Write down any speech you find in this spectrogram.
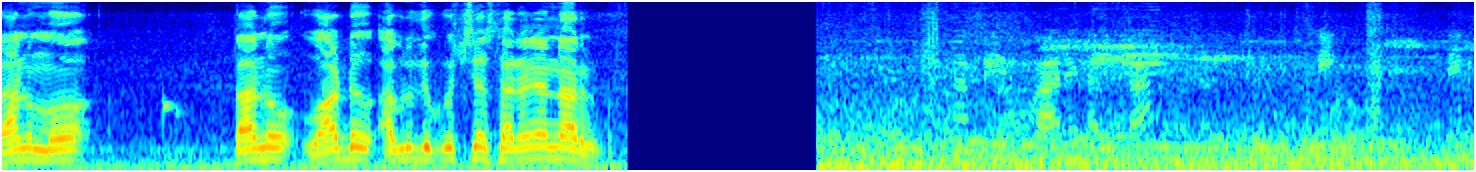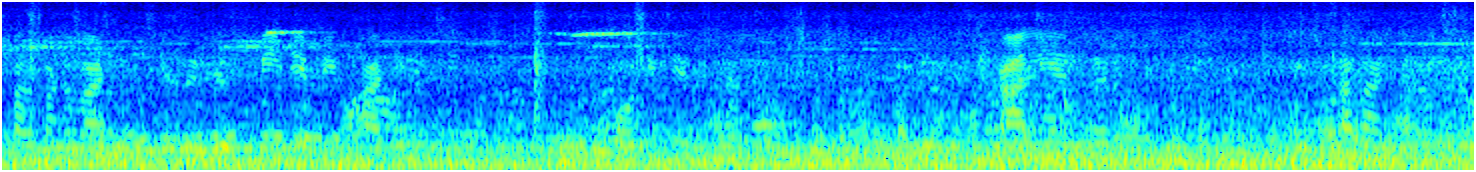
తాను మో తాను వార్డు అభివృద్ధి కృషి చేస్తానని అన్నారు. పేరు వారే నేను పదకొండు వార్డు నుంచి బీజేపీ పార్టీ నుంచి పోటీ చేస్తున్నాను ఖాళీ అందరూ సభాంగణంలో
